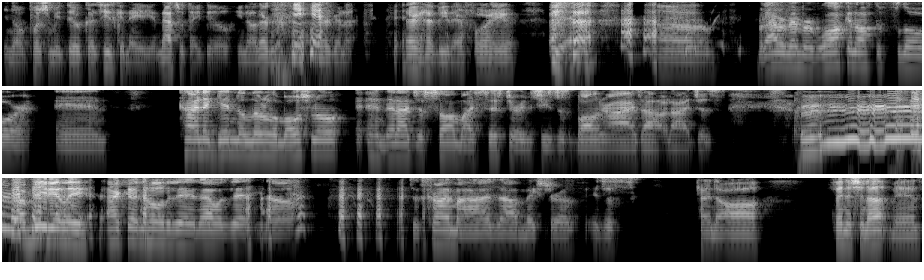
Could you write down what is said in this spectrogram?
you know pushing me through because he's Canadian. That's what they do. You know they're good. people. they're gonna they're gonna be there for you. um, but I remember walking off the floor and kind of getting a little emotional, and then I just saw my sister, and she's just bawling her eyes out, and I just immediately I couldn't hold it in. That was it, you know. Just crying my eyes out, mixture of it just kind of all finishing up, man.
